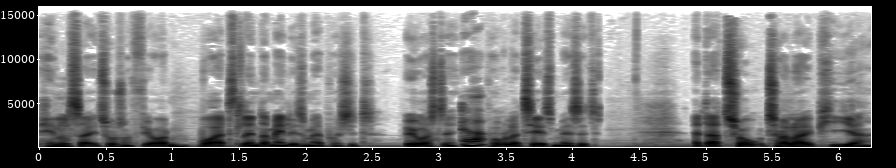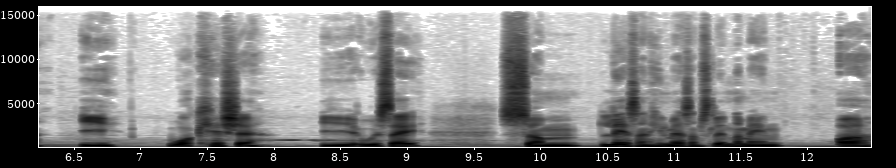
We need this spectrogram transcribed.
hændelser i 2014, hvor at Slenderman ligesom er på sit øverste ja. popularitetsmæssigt. At der er to 12-årige piger i Waukesha i USA, som læser en hel masse om Slenderman, og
